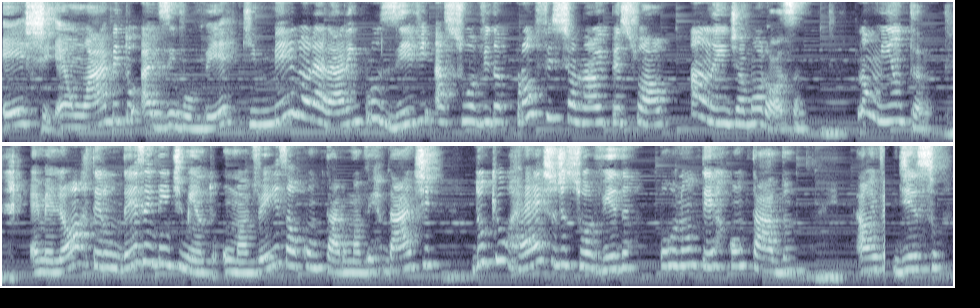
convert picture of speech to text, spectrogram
Este é um hábito a desenvolver que melhorará inclusive a sua vida profissional e pessoal, além de amorosa. Não minta. É melhor ter um desentendimento uma vez ao contar uma verdade do que o resto de sua vida por não ter contado, ao invés disso,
